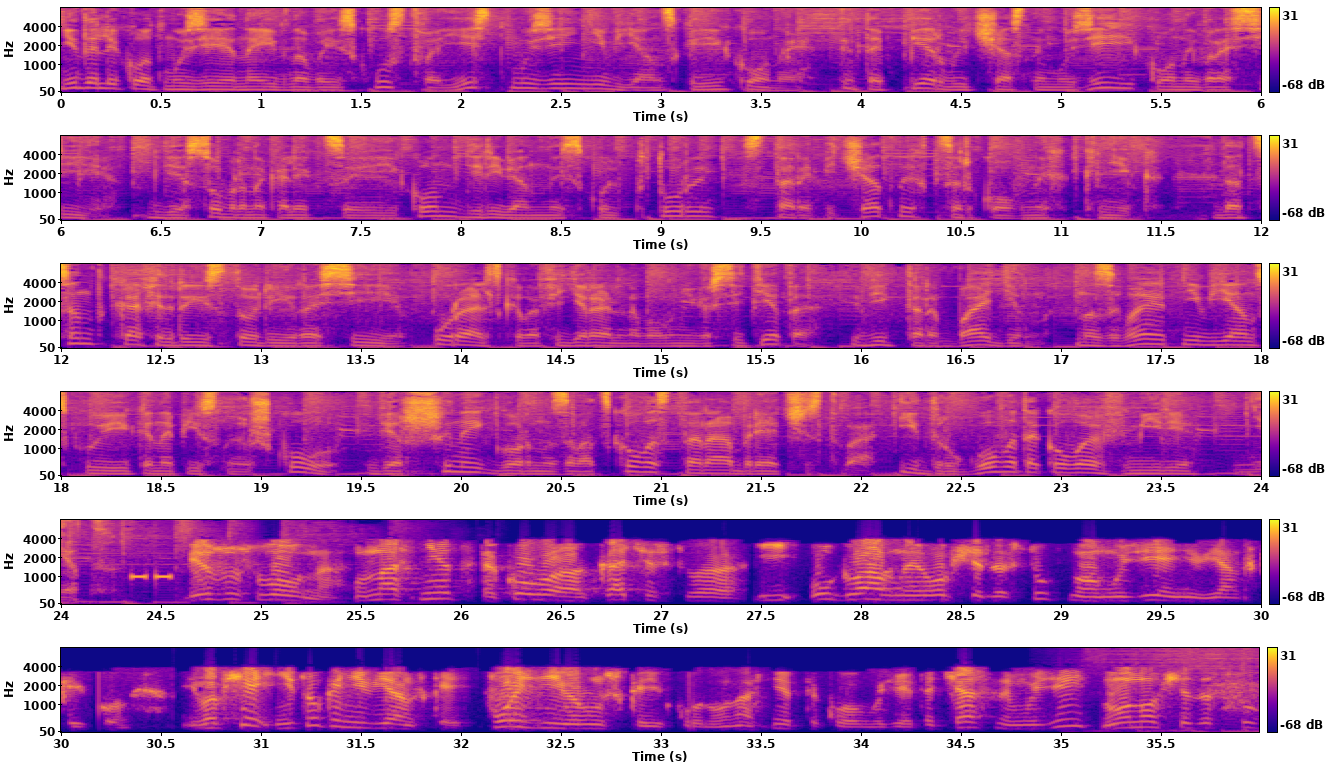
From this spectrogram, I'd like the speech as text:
Недалеко от Музея наивного искусства есть музей Невьянской иконы. Это первый частный музей иконы в России, где собрана коллекция икон деревянной скульптуры, старопечатных церковных книг. Доцент кафедры истории России Уральского федерального университета Виктор Байдин называет Невьянскую иконописную школу вершиной горнозаводского старообрядчества, и другого такого в мире нет. Безусловно, у нас нет такого качества и, у главное, общедоступного музея Невьянской иконы. И вообще, не только Невьянской, поздней русской иконы. У нас нет такого музея. Это частный музей, но он общедоступный.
